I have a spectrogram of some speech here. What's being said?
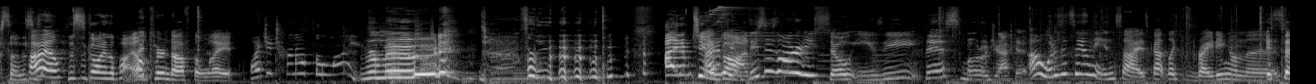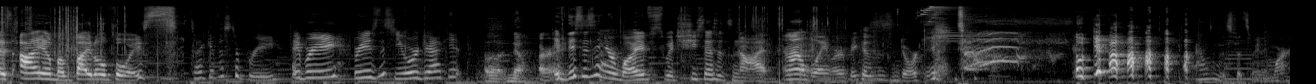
So this Pile. is this is going in the pile. I turned off the light. Why'd you turn off the light? For mood. For mood. Item two I gone. This is already so easy. this moto jacket. Oh, what does it say on the inside? It's got like writing on the. It says, "I am a vital voice." Did I give this to Bree? Hey, Bree. Bree, is this your jacket? Uh, no. All right. If this isn't your wife's, which she says it's not, and I don't blame her because it's dorky. okay. I don't think this fits me anymore.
